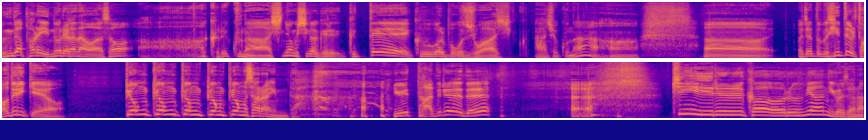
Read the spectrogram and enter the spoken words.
응답하라 이 노래가 나와서 아 그랬구나 신영 씨가 그래, 그때 그걸 보고 좋아하셨구나. 아, 아 어쨌든 뭐 힌트를 더 드릴게요. 뿅뿅뿅뿅뿅 사랑입니다. 이거 다 드려야 돼. 길을 걸으면 이거잖아.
